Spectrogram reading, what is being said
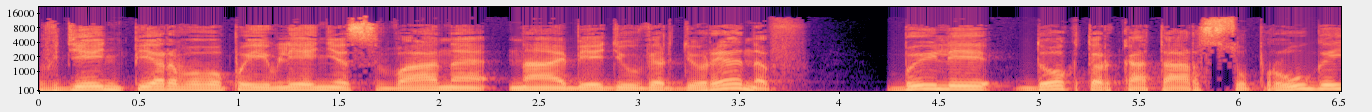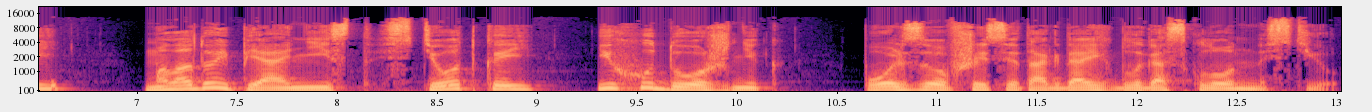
В день первого появления Свана на обеде у вердюренов были доктор Катар с супругой, молодой пианист с теткой и художник, пользовавшийся тогда их благосклонностью.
